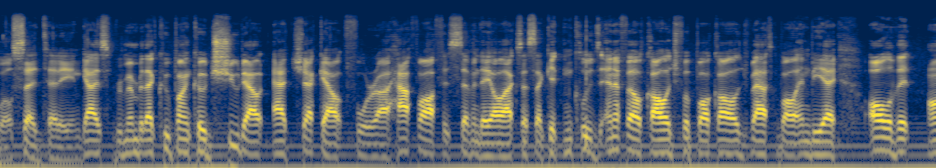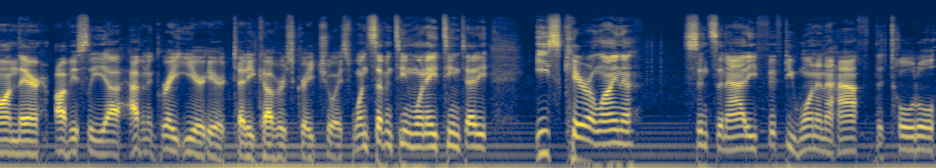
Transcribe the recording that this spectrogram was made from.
Well said, Teddy. And guys, remember that coupon code shootout at checkout for uh, half off his seven day all access. That includes NFL, college football, college basketball, NBA, all of it on there. Obviously, uh, having a great year here. Teddy covers, great choice. 117, 118, Teddy. East Carolina, Cincinnati, 51 and a half the total.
